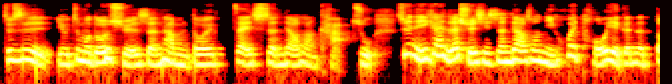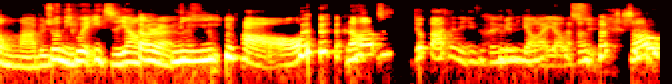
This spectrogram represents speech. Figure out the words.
就是有这么多学生，他们都会在声调上卡住，所以你一开始在学习声调的时候，你会头也跟着动吗？比如说你会一直要当然你好，然后就是你就发现你一直在那边 摇来摇去，然后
